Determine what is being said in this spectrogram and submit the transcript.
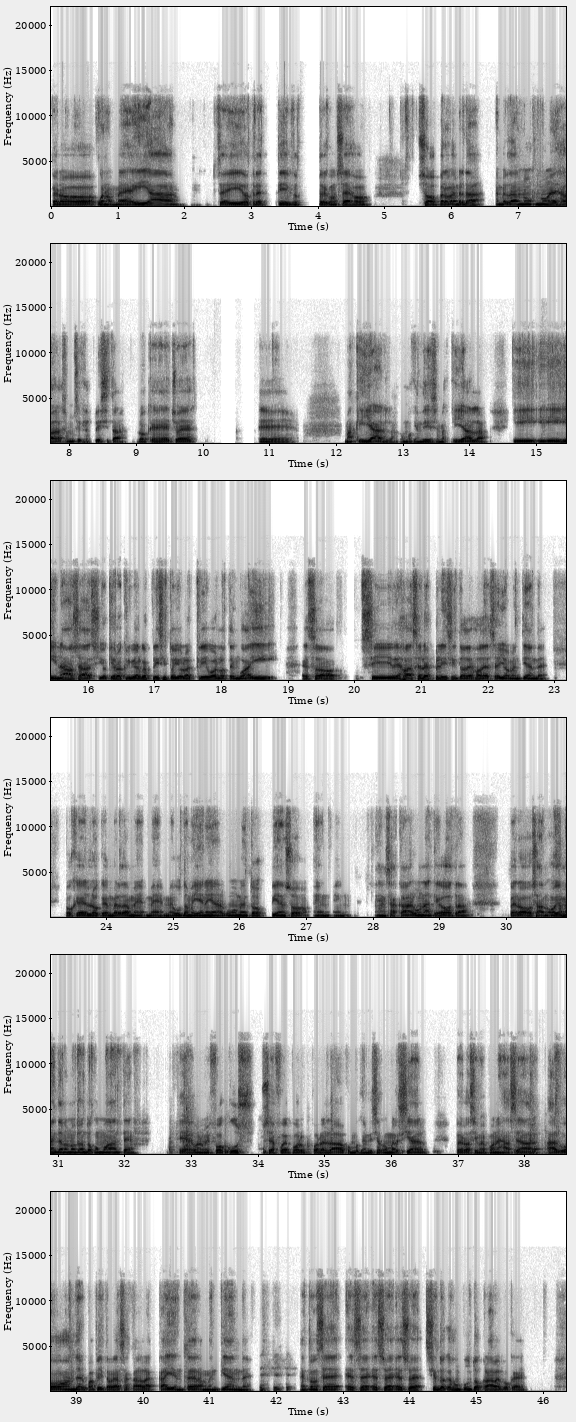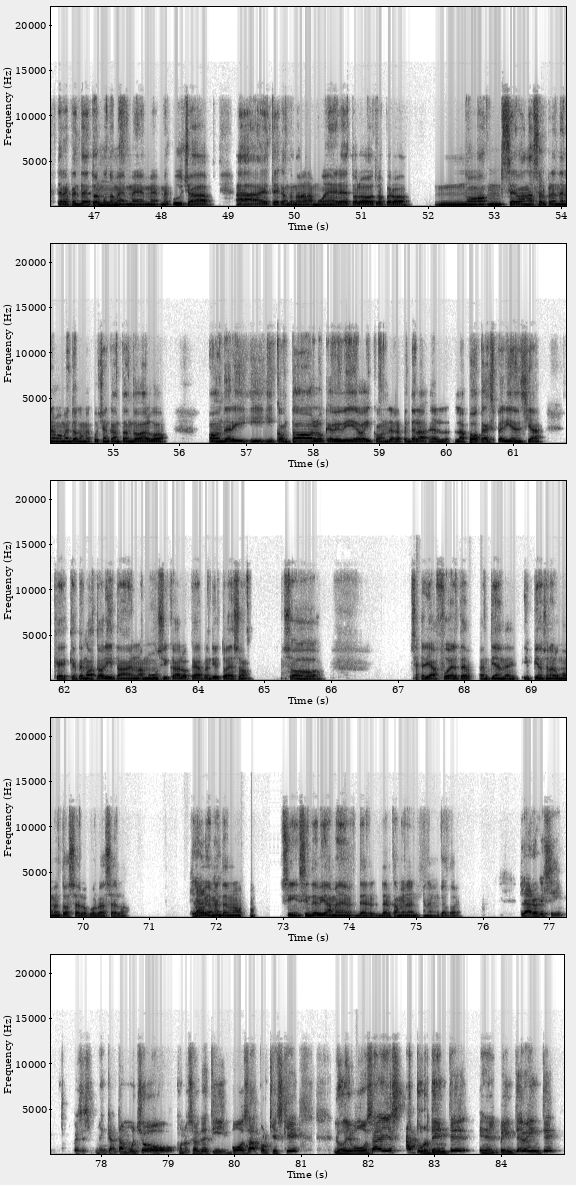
Pero bueno, me seguía, seguí dos, tres tips, tres consejos. So, pero en verdad, en verdad no, no he dejado de hacer música explícita. Lo que he hecho es eh, maquillarla, como quien dice, maquillarla. Y, y, y nada, o sea, si yo quiero escribir algo explícito, yo lo escribo, lo tengo ahí. Eso, si dejo de hacerlo explícito, dejo de ser yo, ¿me entiendes? Porque es lo que en verdad me, me, me, gusta, me llena y en algún momento pienso en, en, en, sacar una que otra, pero, o sea, obviamente no, no tanto como antes. Eh, bueno, mi focus se fue por, por el lado, como quien dice, comercial, pero si me pones a hacer algo under, papi, te voy a sacar a la calle entera, ¿me entiendes? Entonces, ese, eso, eso es, siento que es un punto clave porque de repente todo el mundo me, me, me, escucha, ah, este, cantando a las mujeres, todo lo otro, pero no se van a sorprender en el momento que me escuchen cantando algo under y, y, y con todo lo que he vivido y con de repente la, el, la poca experiencia que, que, tengo hasta ahorita en la música, lo que he aprendido y todo eso. So, sería fuerte, ¿me entiendes? Y pienso en algún momento hacerlo, volver a hacerlo. Claro. obviamente no, sin, sin desviarme del, del camino en, en, el que estoy. Claro que sí. Pues me encanta mucho conocer de ti, Bosa, porque es que lo de Bosa es aturdente en el 2020,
